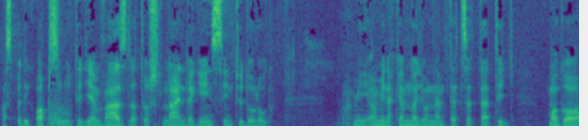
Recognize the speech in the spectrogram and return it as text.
az pedig abszolút egy ilyen vázlatos lányregény szintű dolog, ami, ami nekem nagyon nem tetszett. Tehát így maga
